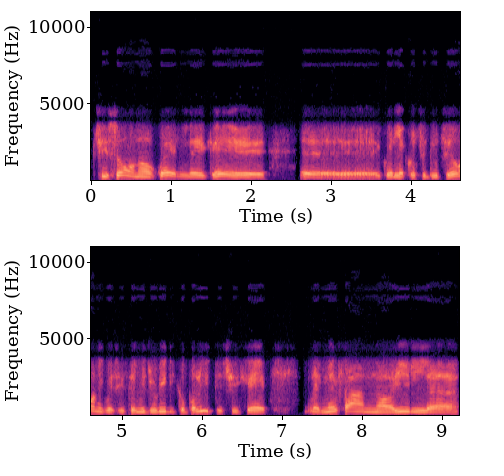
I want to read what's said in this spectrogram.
ci sono quelle che eh, quelle costituzioni, quei sistemi giuridico-politici che eh, ne fanno il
